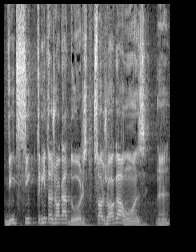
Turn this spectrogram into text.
25, 30 jogadores, só joga 11, né?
